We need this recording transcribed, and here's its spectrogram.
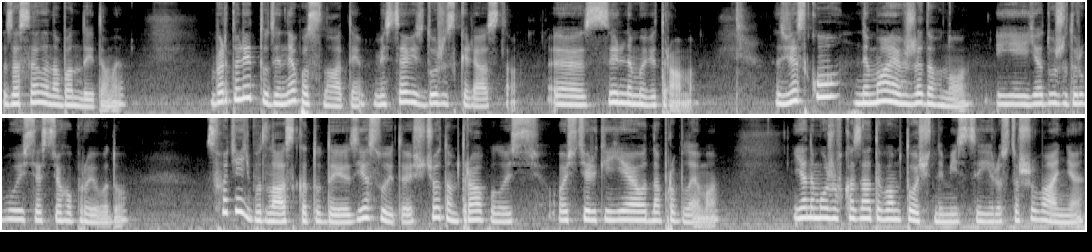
заселена, бандитами. Вертоліт туди не послати, місцевість дуже скеляста, е, з сильними вітрами. Зв'язку немає вже давно, і я дуже турбуюся з цього приводу. Сходіть, будь ласка, туди, з'ясуйте, що там трапилось, ось тільки є одна проблема. Я не можу вказати вам точне місце її розташування.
